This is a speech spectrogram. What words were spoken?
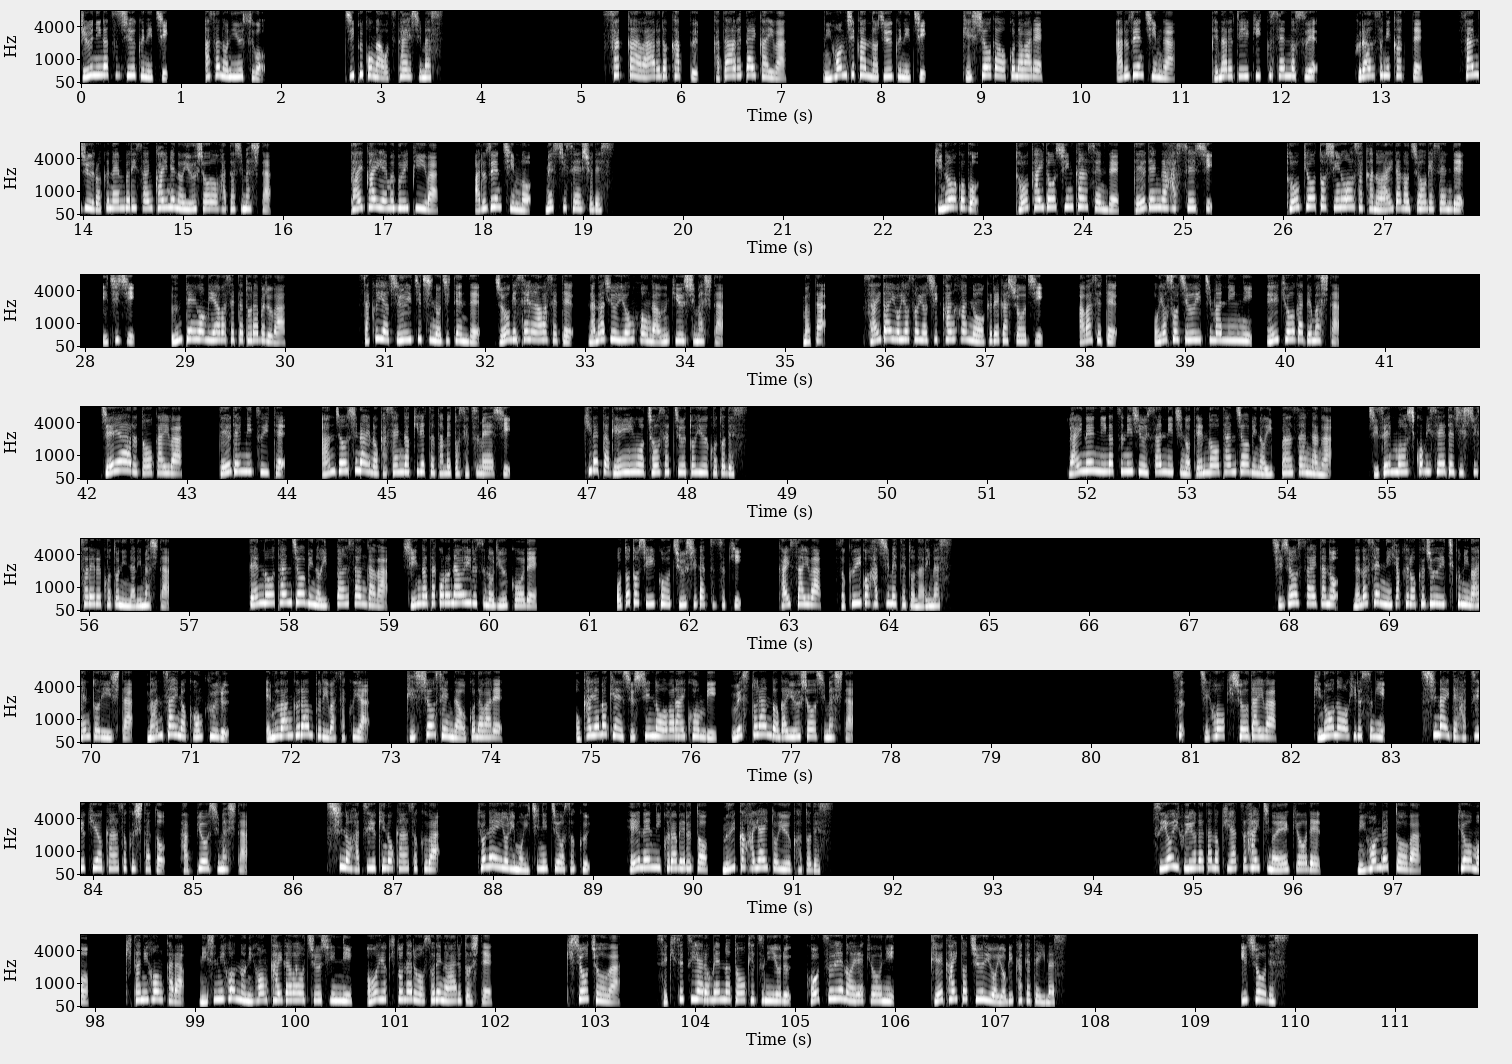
12月19日、朝のニュースを、ジプコがお伝えします。サッカーワールドカップカタール大会は、日本時間の19日、決勝が行われ、アルゼンチンがペナルティーキック戦の末、フランスに勝って、36年ぶり3回目の優勝を果たしました。大会 MVP は、アルゼンチンのメッシ選手です。昨日午後、東海道新幹線で停電が発生し、東京都心大阪の間の上下線で、一時、運転を見合わせたトラブルは、昨夜11時の時点で上下線合わせて74本が運休しました。また、最大およそ4時間半の遅れが生じ、合わせておよそ11万人に影響が出ました。JR 東海は、停電について、安城市内の架線が切れたためと説明し、切れた原因を調査中ということです。来年2月23日の天皇誕生日の一般参賀が、事前申し込み制で実施されることになりました。天皇誕生日の一般参賀は新型コロナウイルスの流行で、おととし以降中止が続き、開催は即位後初めてとなります。史上最多の7261組がエントリーした漫才のコンクール、M1 グランプリは昨夜、決勝戦が行われ、岡山県出身のお笑いコンビ、ウエストランドが優勝しました。津地方気象台は、昨日のお昼過ぎ、津市内で初雪を観測したと発表しました。津市の初雪の観測は、去年よりも1日遅く、平年に比べると6日早いということです。強い冬型の気圧配置の影響で、日本列島は、今日も、北日本から西日本の日本海側を中心に大雪となる恐れがあるとして、気象庁は、積雪や路面の凍結による交通への影響に、警戒と注意を呼びかけています。以上です。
